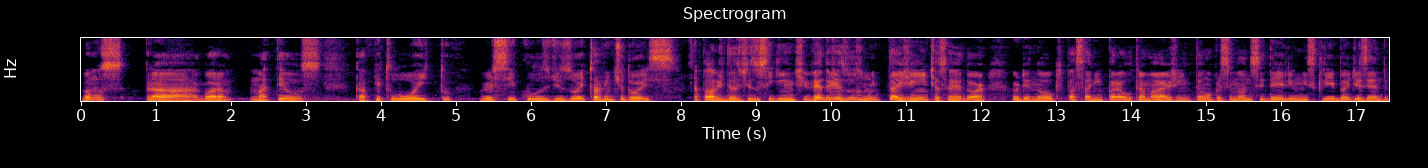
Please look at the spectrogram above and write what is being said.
Vamos para agora Mateus capítulo 8, versículos 18 a 22. A palavra de Deus diz o seguinte: Vendo Jesus muita gente ao seu redor, ordenou que passarem para outra margem. Então, aproximando-se dele, um escriba, dizendo:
